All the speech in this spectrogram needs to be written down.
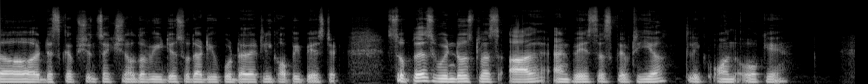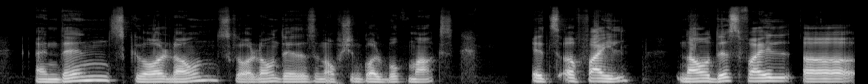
the description section of the video so that you could directly copy paste it. So press windows plus r and paste the script here. Click on ok. And then scroll down. Scroll down. There is an option called bookmarks. It's a file now this file uh,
